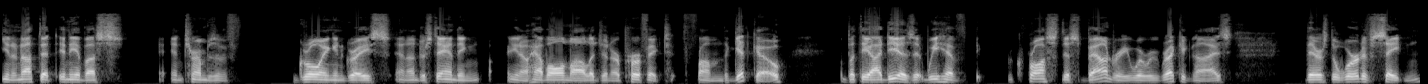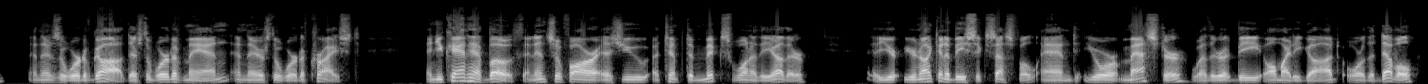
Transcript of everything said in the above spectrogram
You know, not that any of us, in terms of growing in grace and understanding, you know, have all knowledge and are perfect from the get go. But the idea is that we have crossed this boundary where we recognize there's the word of Satan and there's the word of God. There's the word of man and there's the word of Christ. And you can't have both. And insofar as you attempt to mix one or the other, you're, you're not going to be successful. And your master, whether it be Almighty God or the devil,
